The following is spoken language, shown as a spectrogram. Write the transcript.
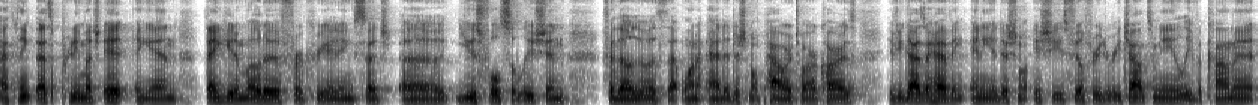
I think that's pretty much it. Again, thank you to Motiv for creating such a useful solution for those of us that want to add additional power to our cars. If you guys are having any additional issues, feel free to reach out to me, leave a comment,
